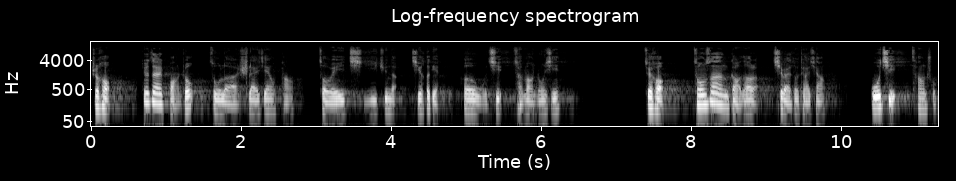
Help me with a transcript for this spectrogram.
之后就在广州租了十来间房，作为起义军的集合点和武器存放中心。最后。总算搞到了七百多条枪，武器仓储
